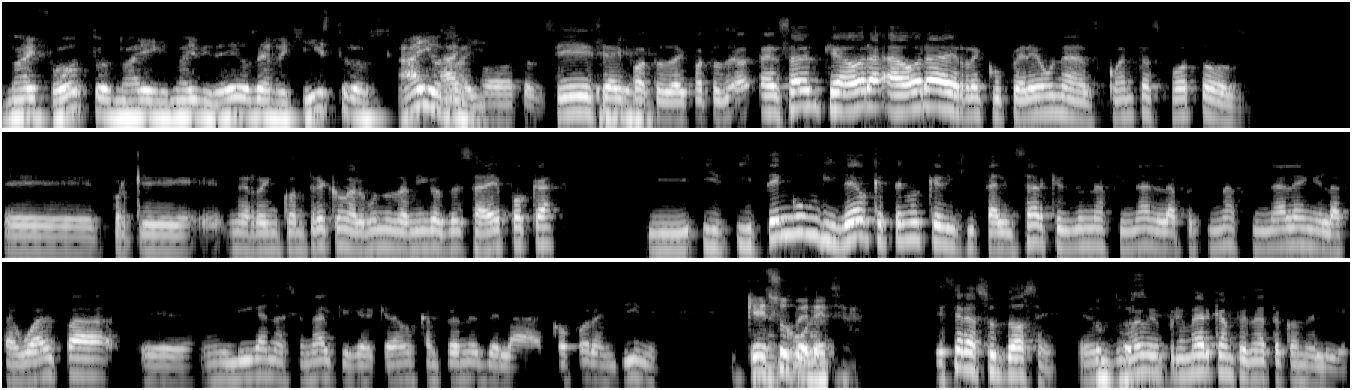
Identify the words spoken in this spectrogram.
no hay fotos, no hay, no hay videos, hay registros, ¿hay o no hay? Fotos. Sí, sí hay fotos, hay fotos. Eh, Sabes que ahora, ahora recuperé unas cuantas fotos eh, porque me reencontré con algunos amigos de esa época y, y, tengo un video que tengo que digitalizar, que es de una final, una final en el Atahualpa, eh, un Liga Nacional que quedamos campeones de la Copa Orangine. ¿Qué sub esa? Ese era sub-12, fue mi primer campeonato con la Liga.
